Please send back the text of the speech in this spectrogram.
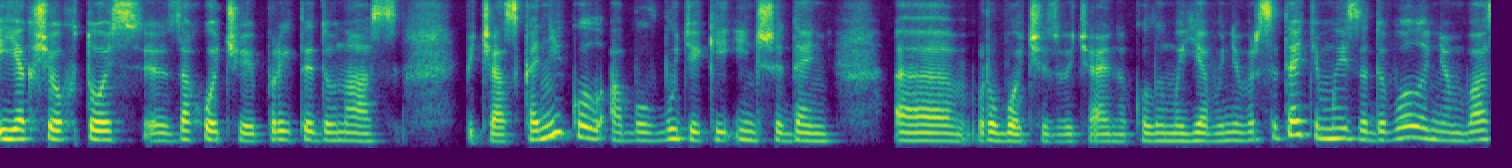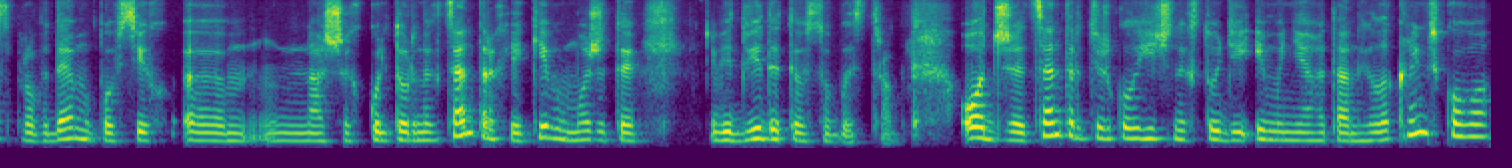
І якщо хтось е, захоче прийти до нас під час канікул або в будь-який інший день е, робочий, звичайно, коли ми є в університеті, ми з задоволенням вас проведемо по всіх е, наших культурних центрах, які ви можете відвідати особисто. Отже, Центр тюркологічних студій імені Агатангела Кримського,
